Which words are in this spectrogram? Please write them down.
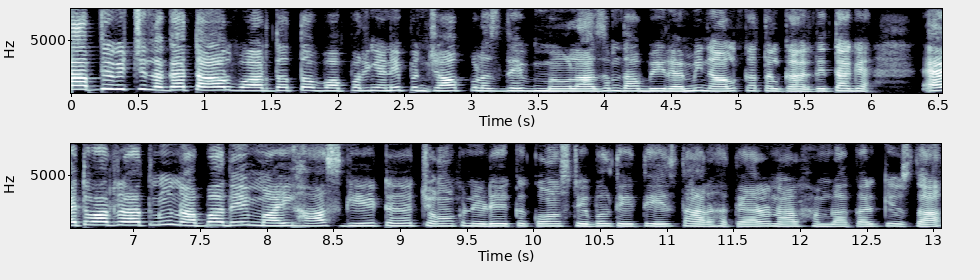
ਪੰਜਾਬ ਦੇ ਵਿੱਚ ਲਗਾਤਾਰ ਵਾਰਦਾਤਾਂ ਵਾਪਰੀਆਂ ਨੇ। ਪੰਜਾਬ ਪੁਲਿਸ ਦੇ ਮੁਲਾਜ਼ਮ ਦਾ ਬੇਰਹਿਮੀ ਨਾਲ ਕਤਲ ਕਰ ਦਿੱਤਾ ਗਿਆ। ਐਤਵਾਰ ਰਾਤ ਨੂੰ ਨਾਭਾ ਦੇ ਮਾਈ ਹਾਸ ਗੇਟ ਚੌਂਕ ਨੇੜੇ ਇੱਕ ਕਾਂਸਟੇਬਲ ਤੇ ਤੇਜ਼ਧਾਰ ਹਥਿਆਰਾਂ ਨਾਲ ਹਮਲਾ ਕਰਕੇ ਉਸ ਦਾ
